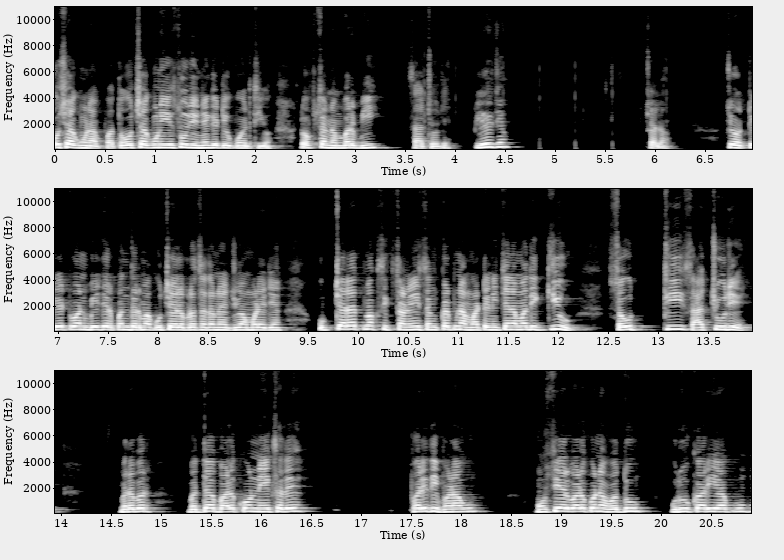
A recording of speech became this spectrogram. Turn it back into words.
ઓછા ગુણ આપવા. તો ઓછા ગુણ એ શું છે? નેગેટિવ પોઈન્ટ થયો. તો ઓપ્શન નંબર બી સાચો છે. ક્લિયર છે? ચલો. જો ટેટ વન બે હજાર પંદરમાં પૂછાયેલો પ્રશ્ન તમને જોવા મળે છે. ઉપચારાત્મક શિક્ષણની સંકલ્પના માટે નીચેનામાંથી ક્યુ સૌથી સાચું છે? બરાબર? બધા બાળકોને એકસાથે ફરીથી ભણાવવું હોશિયાર બાળકોને વધુ ગૃહ કાર્ય આપવું,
